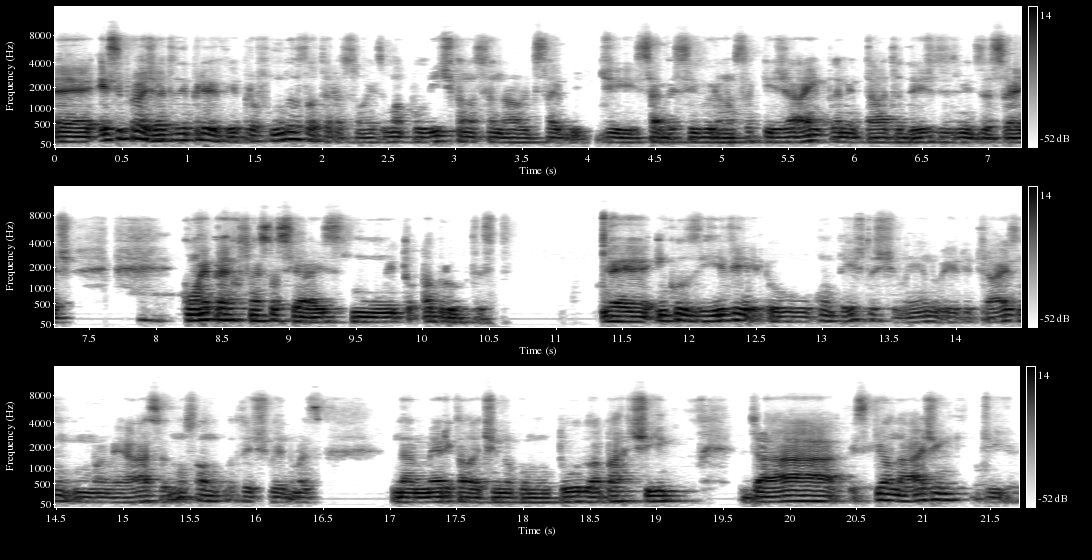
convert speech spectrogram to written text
É, esse projeto prevê profundas alterações uma política nacional de, cyber, de cibersegurança que já é implementada desde 2017, com repercussões sociais muito abruptas. É, inclusive, o contexto chileno, ele traz uma ameaça, não só no contexto chileno, mas na América Latina como um todo, a partir da espionagem, de,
